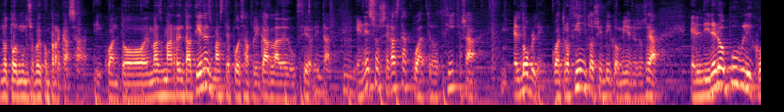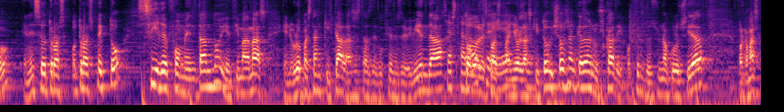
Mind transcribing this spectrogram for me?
no todo el mundo se puede comprar casa y cuanto más, más renta tienes, más te puedes aplicar la deducción y tal. Mm. En eso se gasta 400, o sea, el doble, 400 y pico millones. O sea, el dinero público, en ese otro, otro aspecto, sigue fomentando y encima además en Europa están quitadas estas deducciones de vivienda, todo el Estado español las quitó y solo se han quedado en Euskadi. Por cierto, es una curiosidad, porque además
